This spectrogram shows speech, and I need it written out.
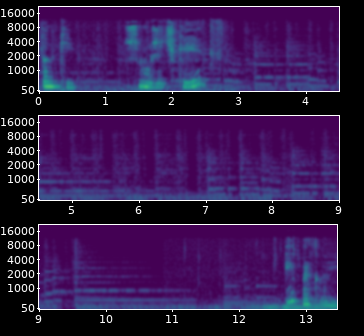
тонкі смужечки. І приклею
